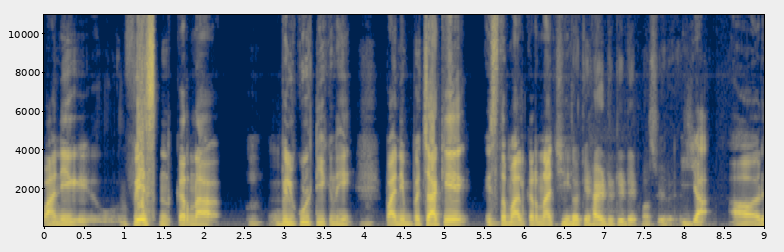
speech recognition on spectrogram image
पानी वेस्ट करना बिल्कुल ठीक नहीं. पानी बचा के इस्तेमाल करना चाहिए हाइड्रेटेड एटमॉस्फेयर या. और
